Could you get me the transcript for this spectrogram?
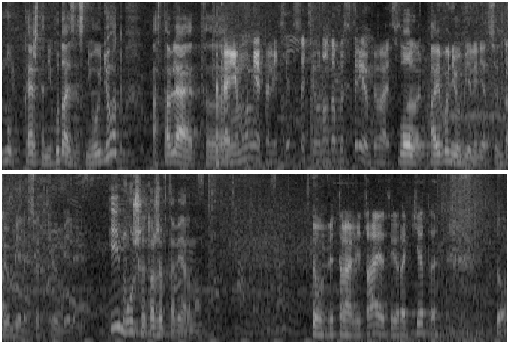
ну, конечно, никуда здесь не уйдет, оставляет... э, Так, а ему мека летит, кстати, его надо быстрее убивать. Лол, Так, а его не убили, нет, все-таки Да. убили, все-таки убили. И муши тоже в таверну. всё, ветра летает и ракеты. Всё.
